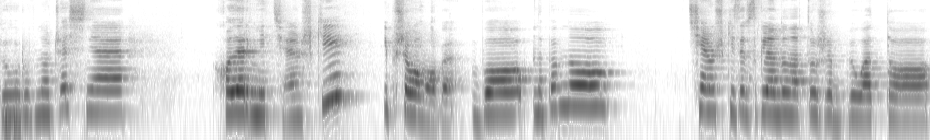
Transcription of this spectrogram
był równocześnie cholernie ciężki i przełomowy, bo na pewno ciężki ze względu na to, że była to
